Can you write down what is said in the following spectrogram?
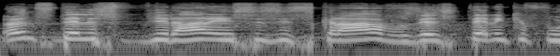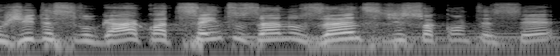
antes deles virarem esses escravos, eles terem que fugir desse lugar, 400 anos antes disso acontecer,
